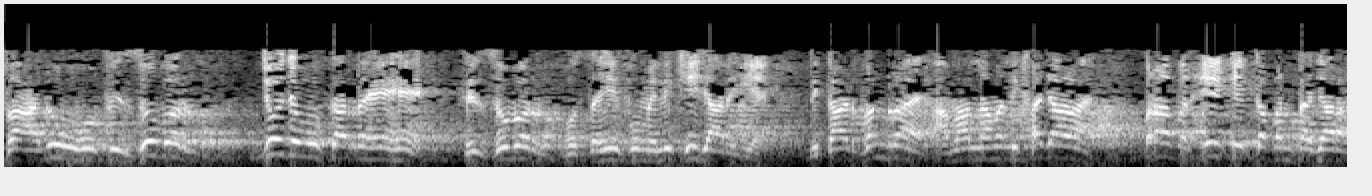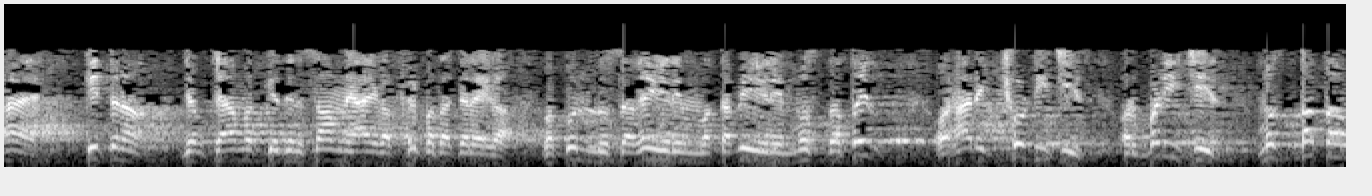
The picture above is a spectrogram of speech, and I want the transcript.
فعلوه فی الزبر، جو جو وہ کر رہے ہیں، فی الزبر وہ صحیفوں میں لکھی جا رہی ہے۔ ریکارڈ بن رہا ہے عمال نامہ لکھا جا رہا ہے۔ برابر ایک ایک کا بنتا جا رہا ہے۔ کتنا؟ جب قیامت کے دن سامنے آئے گا، پھر پتا چلے گا۔ وَكُلُّ صَغِيرٍ وَكَبِيرٍ مُسْتَطِرٍ۔ اور ہر ایک چھوٹی چیز اور بڑی چیز مستطر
